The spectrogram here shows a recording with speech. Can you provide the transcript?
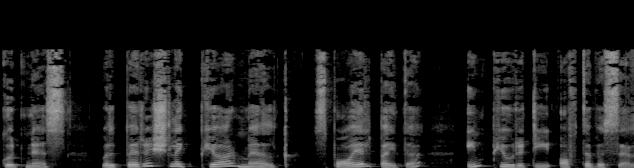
goodness will perish like pure milk spoiled by the impurity of the vessel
